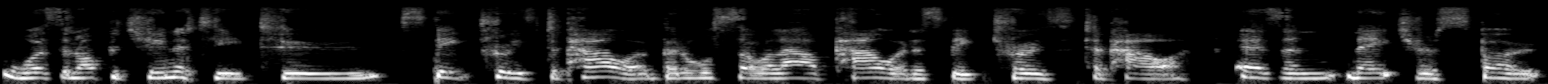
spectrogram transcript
was an opportunity to speak truth to power, but also allow power to speak truth to power, as in nature spoke.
